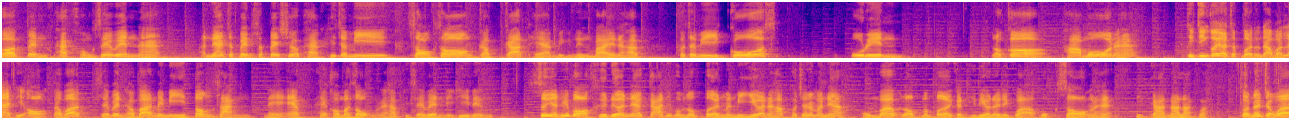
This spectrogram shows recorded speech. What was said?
ก็เป็นแพ็คของเซเว่นนะฮะ อันเนี้ยจะเป็นสเปเชียลแพ็คที่จะมี 2 ซองกับการ์ดแถมอีก 1 ใบนะครับ ก็จะมีโกสปูริน แล้วก็พาโมนะฮะ จริงๆ ก็อยากจะเปิดตั้งแต่วันแรกที่ออก แต่ว่าเซเว่นแถวบ้านไม่มีต้องสั่งในแอปให้เขามาส่งนะครับที่เซเว่นอีกทีหนึ่งซึ่งอย่างที่บอกคือเดือนนี้การ์ดที่ผมต้องเปิดมันมีเยอะนะครับ เพราะฉะนั้นวันนี้ผมว่าเรามาเปิดกันทีเดียวเลยดีกว่า 6 ซองนะฮะนี่การ์ดน่ารักว่ะก็เนื่องจากว่า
